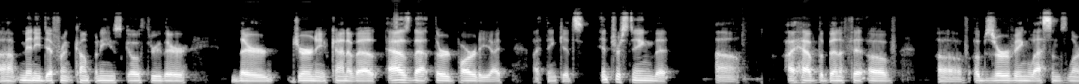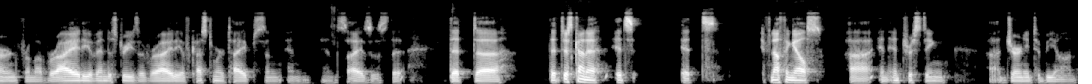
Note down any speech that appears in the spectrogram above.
uh, many different companies go through their their journey, kind of as as that third party. I I think it's interesting that uh, I have the benefit of of observing lessons learned from a variety of industries, a variety of customer types and and, and sizes that that uh, that just kind of it's it's if nothing else uh, an interesting uh, journey to be on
